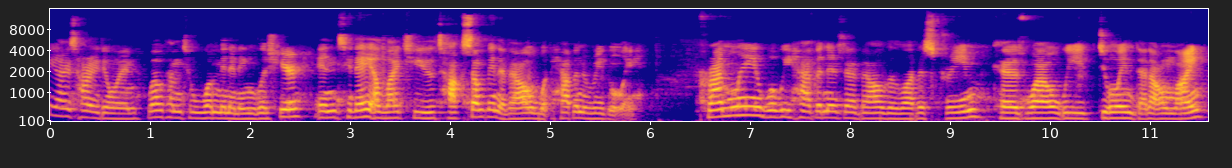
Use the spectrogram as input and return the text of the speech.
Hey guys, how are you doing? Welcome to One Minute English here, and today I'd like to talk something about what happened recently. Primarily, what we happened is about the live stream, because while we doing that online,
